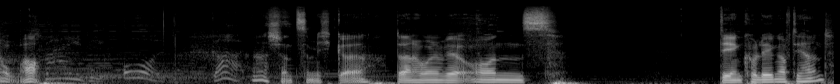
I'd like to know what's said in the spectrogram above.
Oh, wow. Das ist schon ziemlich geil. Dann holen wir uns den Kollegen auf die Hand.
